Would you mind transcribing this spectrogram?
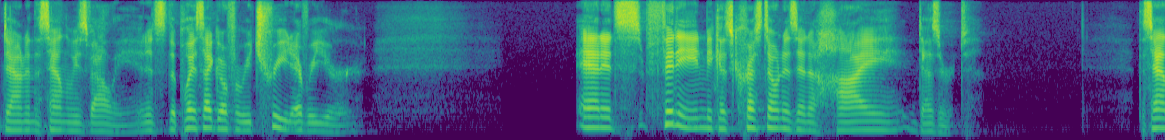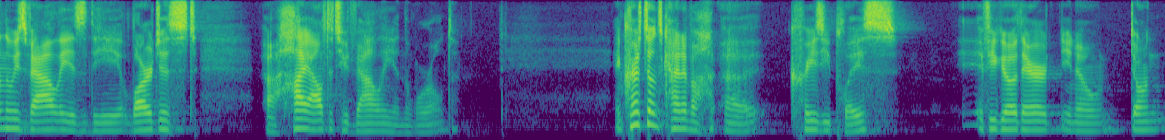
down in the San Luis Valley. And it's the place I go for retreat every year. And it's fitting because Crestone is in a high desert. The San Luis Valley is the largest uh, high altitude valley in the world. And Crestone's kind of a, a crazy place. If you go there, you know, don't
